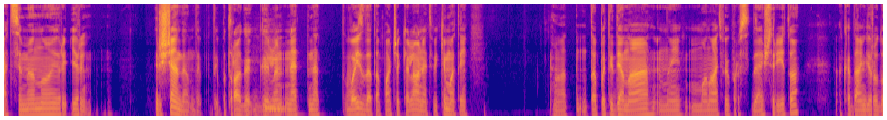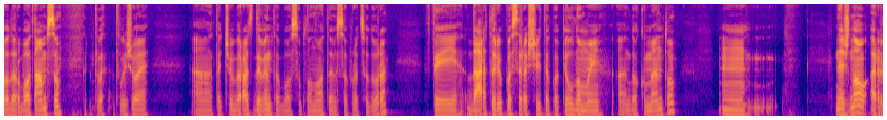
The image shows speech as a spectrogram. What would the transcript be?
atsimenu ir, ir ir šiandien, taip, taip atrodo, galiu mm. net, net vaizdą tą pačią kelionę atvykimą, tai ta pati diena, jinai mano atveju prasidėjo iš ryto, kadangi ruduo dar buvo tamsu, atvažiuoja, tačiau berots 9 buvo suplanuota visa procedūra, tai dar turiu pasirašyti papildomai dokumentų. Mm, nežinau, ar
